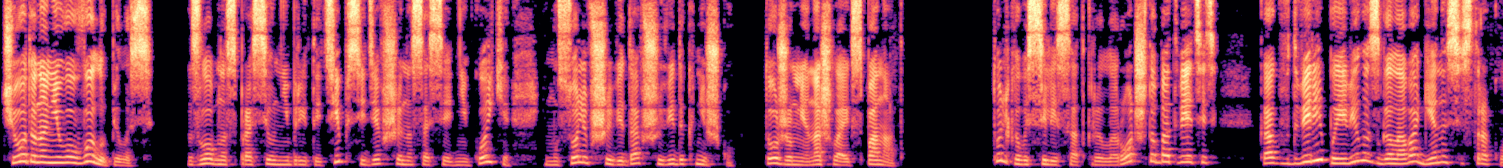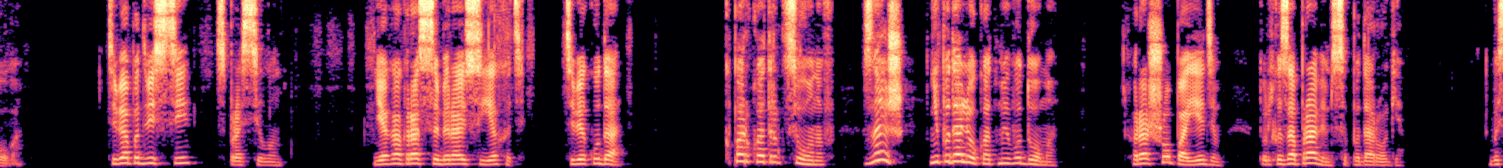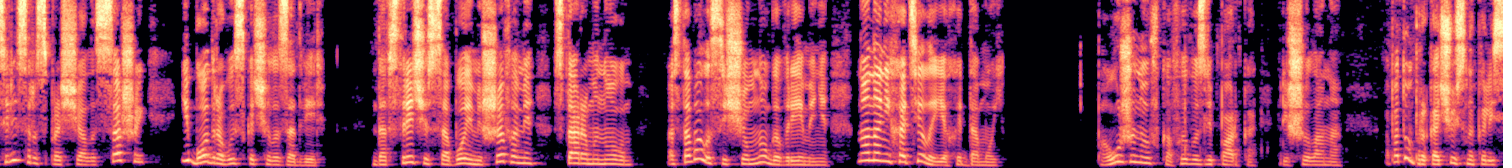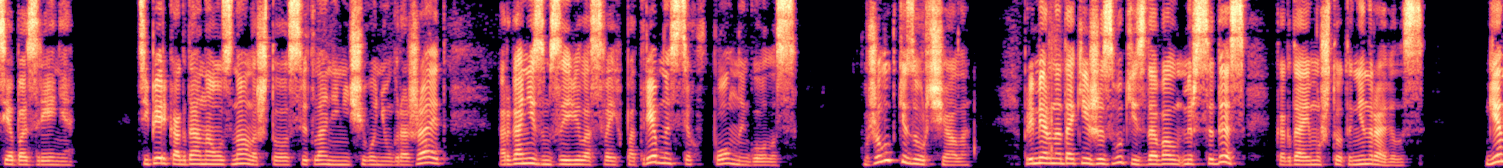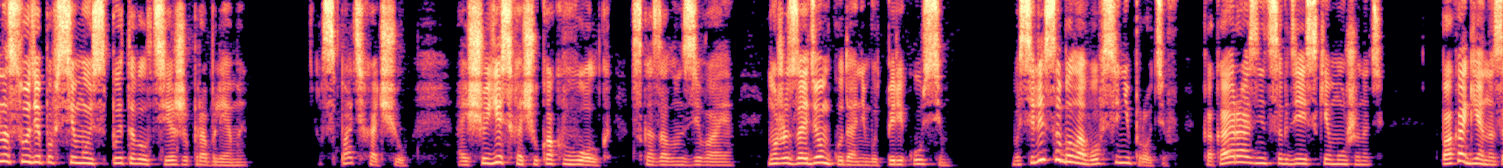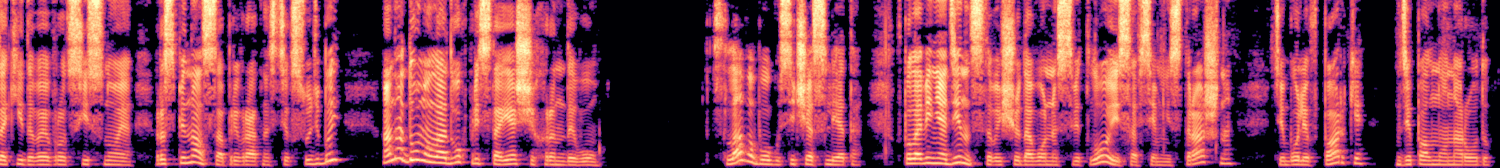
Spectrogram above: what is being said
«Чего ты на него вылупилась?» — злобно спросил небритый тип, сидевший на соседней койке и мусоливший видавшую виды книжку. «Тоже мне нашла экспонат». Только Василиса открыла рот, чтобы ответить, как в двери появилась голова Гена Сестракова. «Тебя подвести? спросил он. «Я как раз собираюсь ехать. Тебе куда?» «К парку аттракционов. Знаешь, неподалеку от моего дома». «Хорошо, поедем. Только заправимся по дороге». Василиса распрощалась с Сашей и бодро выскочила за дверь. До встречи с обоими шефами, старым и новым, Оставалось еще много времени, но она не хотела ехать домой. «Поужинаю в кафе возле парка», — решила она, «а потом прокачусь на колесе обозрения». Теперь, когда она узнала, что Светлане ничего не угрожает, организм заявил о своих потребностях в полный голос. В желудке заурчало. Примерно такие же звуки издавал Мерседес, когда ему что-то не нравилось. Гена, судя по всему, испытывал те же проблемы. «Спать хочу, а еще есть хочу, как волк», — сказал он, зевая. «Может, зайдем куда-нибудь, перекусим?» Василиса была вовсе не против. Какая разница, где и с кем ужинать? Пока Гена, закидывая в рот съестное, распинался о превратностях судьбы, она думала о двух предстоящих рандеву. Слава богу, сейчас лето. В половине одиннадцатого еще довольно светло и совсем не страшно, тем более в парке, где полно народу.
